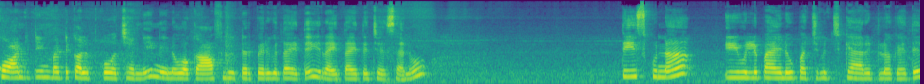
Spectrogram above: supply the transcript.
క్వాంటిటీని బట్టి కలుపుకోవచ్చండి. నేను ఒక హాఫ్ లీటర్ పెరుగుతో అయితే ఈ రైతా అయితే చేశాను. తీసుకున్న ఈ ఉల్లిపాయలు పచ్చిమిర్చి క్యారెట్లోకి అయితే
